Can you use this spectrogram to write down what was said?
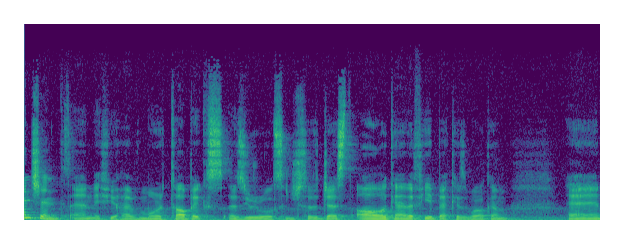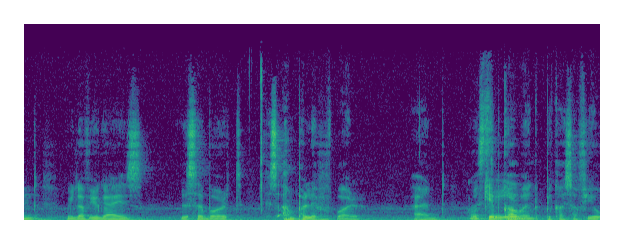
mentioned. and if you have more topics as usual suggest all kind of feedback is welcome and we love you guys the support is unbelievable and we We'll keep see you. going because of you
